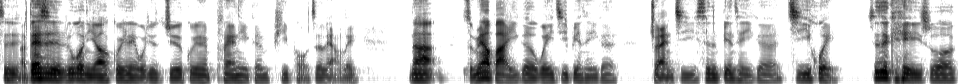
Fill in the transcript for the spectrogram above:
是，但是如果你要归类，我就觉得归类 Planning 跟 People 这两类。那怎么样把一个危机变成一个转机，甚至变成一个机会？甚至可以说，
